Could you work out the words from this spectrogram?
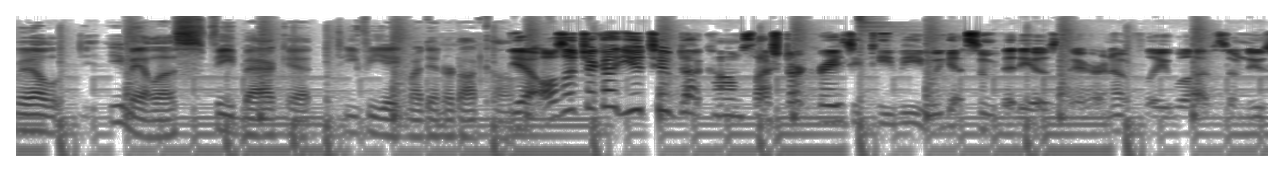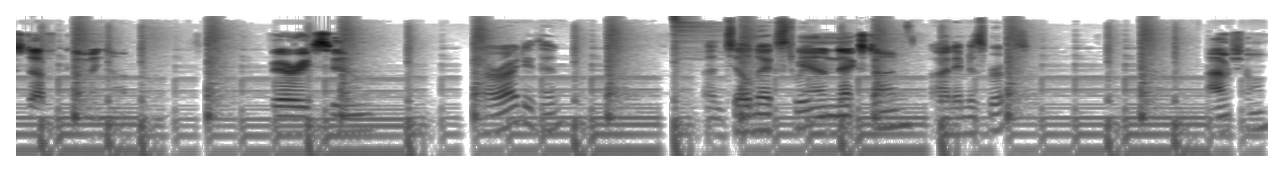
Well, email us feedback at tvatemydinner.com. Yeah. Also, check out YouTube.com slash DarkCrazyTV. We get some videos there, and hopefully, we'll have some new stuff coming up very soon. Alrighty then. Until next week. And next time, My name is Brooks, I'm Sean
